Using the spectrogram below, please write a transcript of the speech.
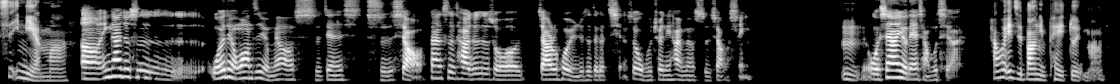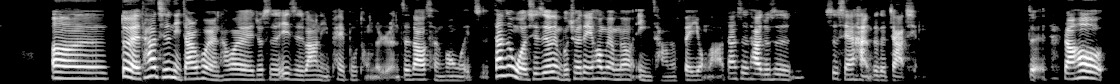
是一年吗？嗯，应该就是我有点忘记有没有时间时效，但是他就是说加入会员就是这个钱，所以我不确定他有没有时效性。嗯，我现在有点想不起来。他会一直帮你配对吗？呃，对他，其实你加入会员，他会就是一直帮你配不同的人，直到成功为止。但是我其实有点不确定后面有没有隐藏的费用啦。但是他就是是先喊这个价钱，对，然后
